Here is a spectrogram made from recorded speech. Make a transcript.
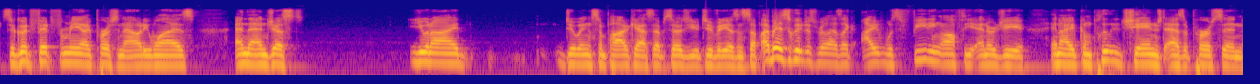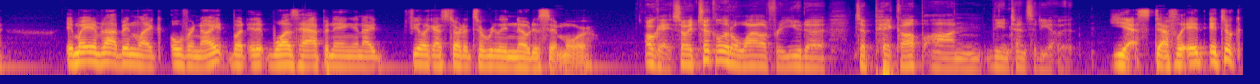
It's a good fit for me, like personality wise, and then just you and I doing some podcast episodes, YouTube videos, and stuff. I basically just realized like I was feeding off the energy, and I had completely changed as a person. It may have not been like overnight, but it was happening, and I feel like I started to really notice it more. Okay, so it took a little while for you to to pick up on the intensity of it. Yes, definitely. It it took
